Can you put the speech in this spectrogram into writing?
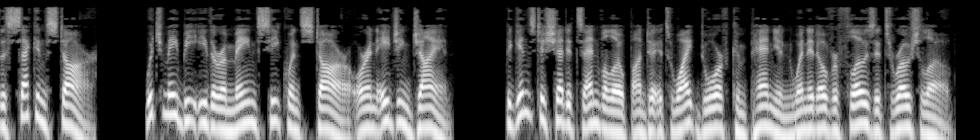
The second star—which may be either a main sequence star or an aging giant—begins to shed its envelope onto its white dwarf companion when it overflows its Roche lobe.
